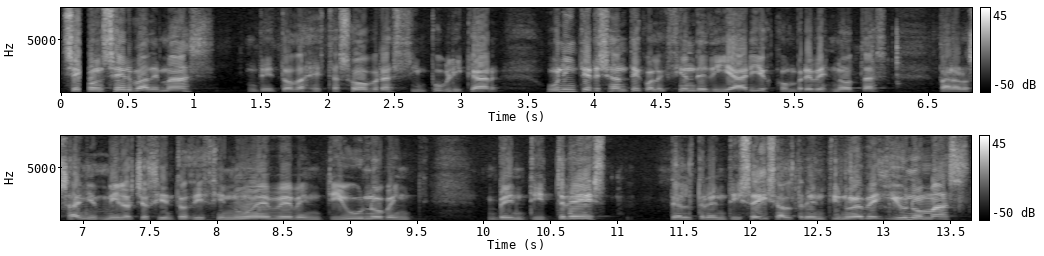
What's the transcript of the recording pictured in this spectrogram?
Se conserva además de todas estas obras, sin publicar, una interesante colección de diarios con breves notas para los años 1819, 21, 23, del 36 al 39 y uno más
